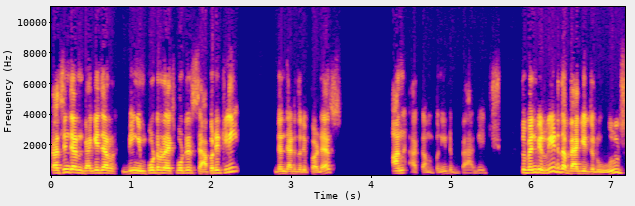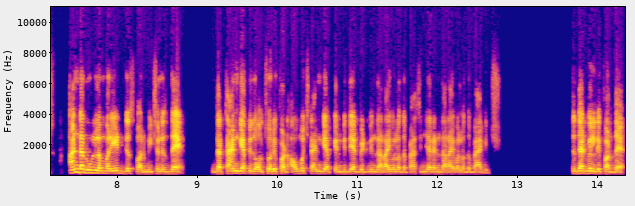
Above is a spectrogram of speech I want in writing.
passenger and baggage are being imported or exported separately, then that is referred as unaccompanied baggage. So when we read the baggage rules, under rule number eight, this permission is there. The time gap is also referred. How much time gap can be there between the arrival of the passenger and the arrival of the baggage? So that will refer there.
